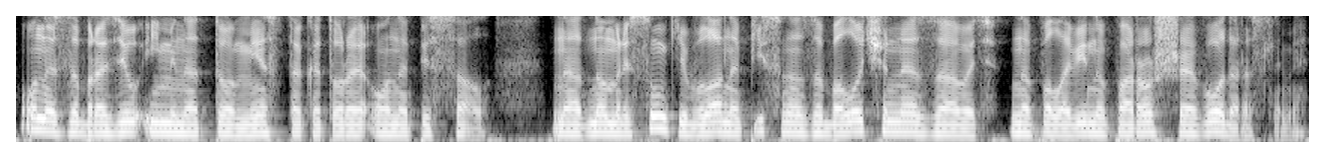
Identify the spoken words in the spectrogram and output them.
Он изобразил именно то место, которое он описал – на одном рисунке была написана заболоченная заводь, наполовину поросшая водорослями.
